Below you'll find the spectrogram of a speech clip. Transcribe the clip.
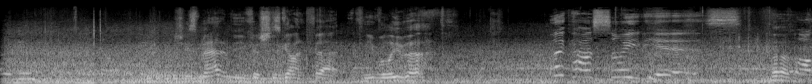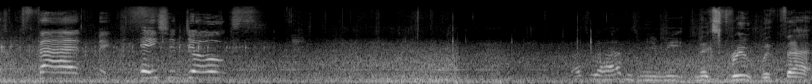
She's mad at me because she's gotten fat. Can you believe that? Look how sweet he is. Calls me fat, make Asian jokes. That's what happens when you meet mixed fruit with fat.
